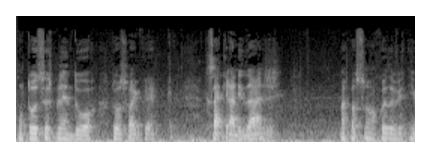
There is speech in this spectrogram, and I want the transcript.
com todo o seu esplendor, toda a sua sacralidade, mas passou uma coisa em,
